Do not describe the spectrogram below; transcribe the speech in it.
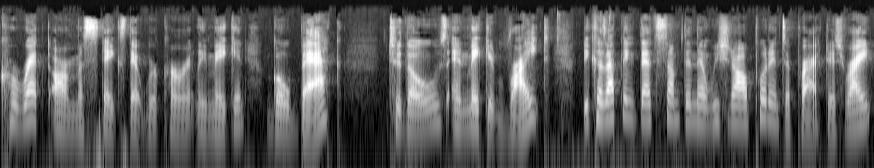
correct our mistakes that we're currently making, go back, to those and make it right because I think that's something that we should all put into practice, right?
